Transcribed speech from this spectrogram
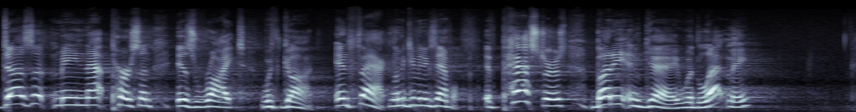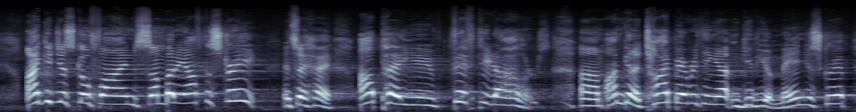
doesn't mean that person is right with God. In fact, let me give you an example. If pastors, Buddy and Gay, would let me, I could just go find somebody off the street and say, hey, I'll pay you $50. Um, I'm going to type everything up and give you a manuscript.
